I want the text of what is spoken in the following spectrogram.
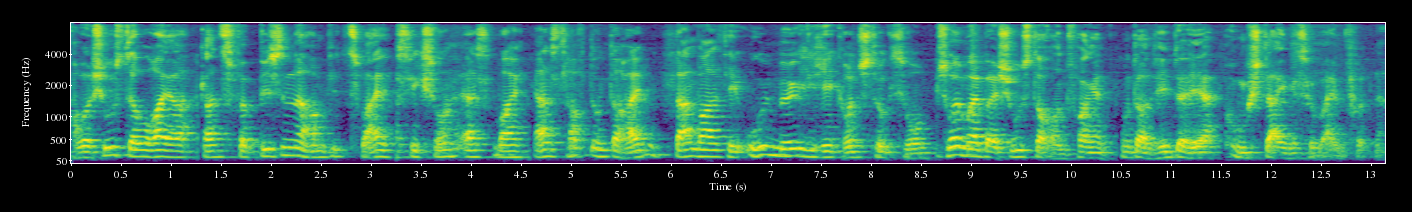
Aber Schuster war ja ganz verbissen, da haben die zwei sich schon erstmal ernsthaft unterhalten. Dann war die unmögliche Konstruktion. Ich soll mal bei Schuster anfangen und dann hinterher umsteigen zu Weinfurtner.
